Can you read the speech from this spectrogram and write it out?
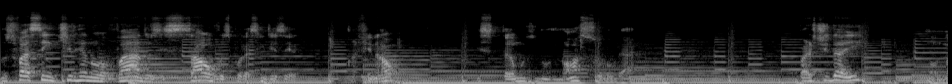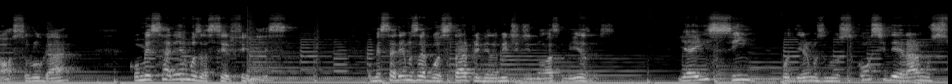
nos faz sentir renovados e salvos, por assim dizer. Afinal, estamos no nosso lugar. A partir daí, no nosso lugar, começaremos a ser felizes. Começaremos a gostar primeiramente de nós mesmos e aí sim podermos nos considerarmos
